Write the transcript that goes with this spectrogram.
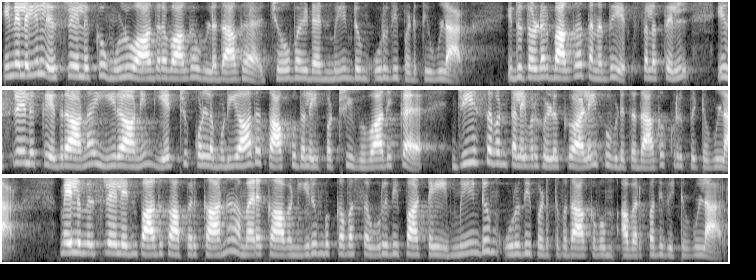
இந்நிலையில் இஸ்ரேலுக்கு முழு ஆதரவாக உள்ளதாக ஜோ பைடன் மீண்டும் உறுதிப்படுத்தியுள்ளார். இது தொடர்பாக தனது எக்ஸ் தளத்தில் இஸ்ரேலுக்கு எதிரான ஈரானின் ஏற்றுக்கொள்ள முடியாத தாக்குதலை பற்றி விவாதிக்க ஜி செவன் தலைவர்களுக்கு அழைப்பு விடுத்ததாக குறிப்பிட்டுள்ளார். மேலும் இஸ்ரேலின் பாதுகாப்பிற்கான அமெரிக்காவின் இரும்பு கவச உறுதிப்பாட்டை மீண்டும் உறுதிப்படுத்துவதாகவும் அவர் பதிவிட்டுள்ளார்.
